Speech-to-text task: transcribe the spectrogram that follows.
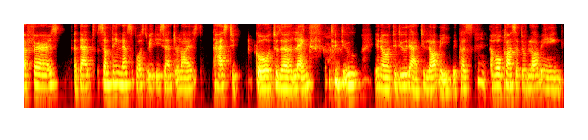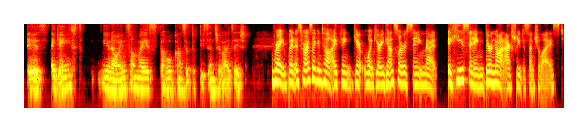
affairs that something that's supposed to be decentralized has to go to the length to do you know to do that to lobby because mm. the whole concept of lobbying is against you know in some ways the whole concept of decentralization Right. But as far as I can tell, I think what Gary Gensler is saying that he's saying they're not actually decentralized.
